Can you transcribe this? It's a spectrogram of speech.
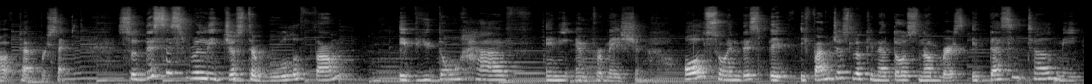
of 10%. So this is really just a rule of thumb if you don't have any information. Also in this, if I'm just looking at those numbers, it doesn't tell me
